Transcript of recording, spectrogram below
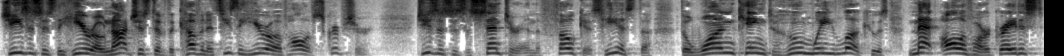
Jesus is the hero, not just of the covenants, he's the hero of all of Scripture. Jesus is the center and the focus. He is the, the one king to whom we look, who has met all of our greatest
